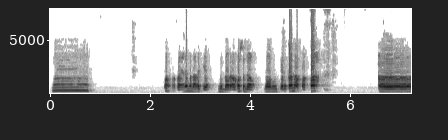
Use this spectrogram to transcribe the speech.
Hmm. Wah, pertanyaannya menarik ya. Bentar, aku sedang memikirkan apakah eh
